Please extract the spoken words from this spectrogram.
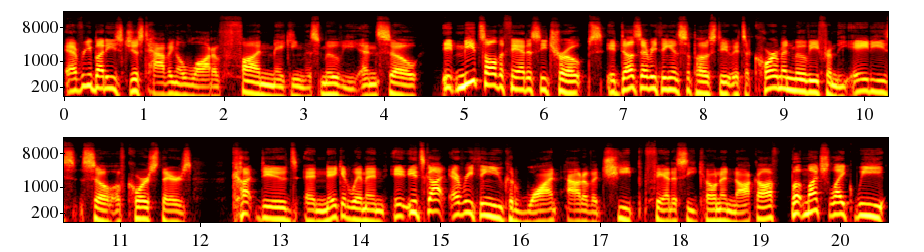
everybody's just having a lot of fun making this movie. And so it meets all the fantasy tropes. It does everything it's supposed to. It's a Corman movie from the 80s. So, of course, there's cut dudes and naked women. It, has got everything you could want out of a cheap fantasy Conan knockoff. But much like we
